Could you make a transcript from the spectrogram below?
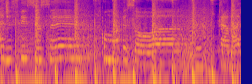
É difícil ser pessoa toa.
